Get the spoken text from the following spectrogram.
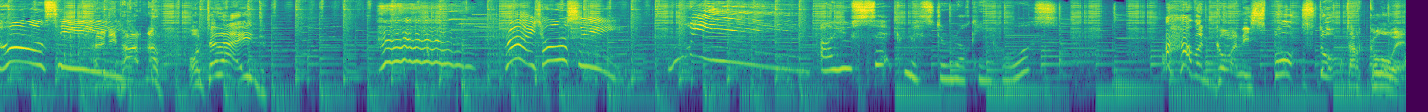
Horsey! Howdy, partner. On to ride. right, Horsey! Whee! Are you sick, Mr. Rocking Horse? I haven't got any spots, Dr. Chloe.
